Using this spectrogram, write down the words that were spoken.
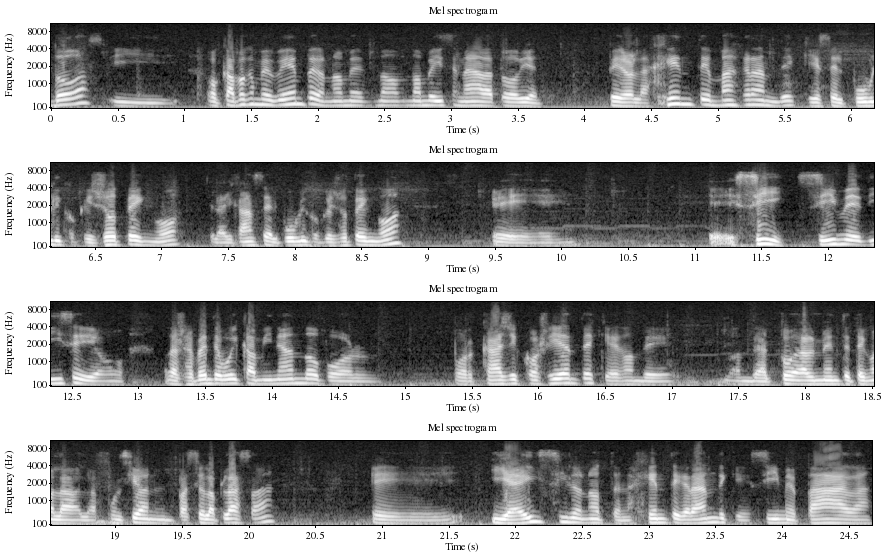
dos, y, o capaz que me ven, pero no me, no, no me dicen nada, todo bien. Pero la gente más grande, que es el público que yo tengo, el alcance del público que yo tengo, eh, sí, sí me dice, o de repente voy caminando por, por calle Corrientes, que es donde, donde actualmente tengo la, función en Paseo La Plaza, eh, y ahí sí lo noto, en la gente grande que sí me paga,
